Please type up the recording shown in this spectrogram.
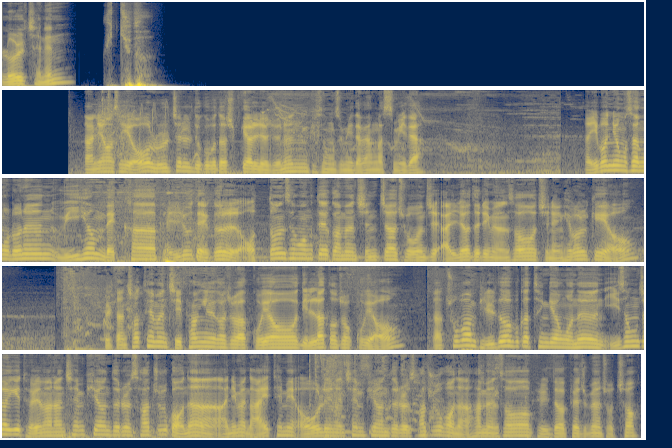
롤체는 귀튜브. 안녕하세요. 롤체를 누구보다 쉽게 알려주는 귀성수입니다. 반갑습니다. 자, 이번 영상으로는 위험 메카 밸류 덱을 어떤 상황 때 가면 진짜 좋은지 알려드리면서 진행해볼게요. 일단 첫 템은 지팡이를 가져왔고요. 닐라 떠줬고요 자, 초반 빌드업 같은 경우는 이성작이 될 만한 챔피언들을 사주거나 아니면 아이템에 어울리는 챔피언들을 사주거나 하면서 빌드업 해주면 좋죠.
